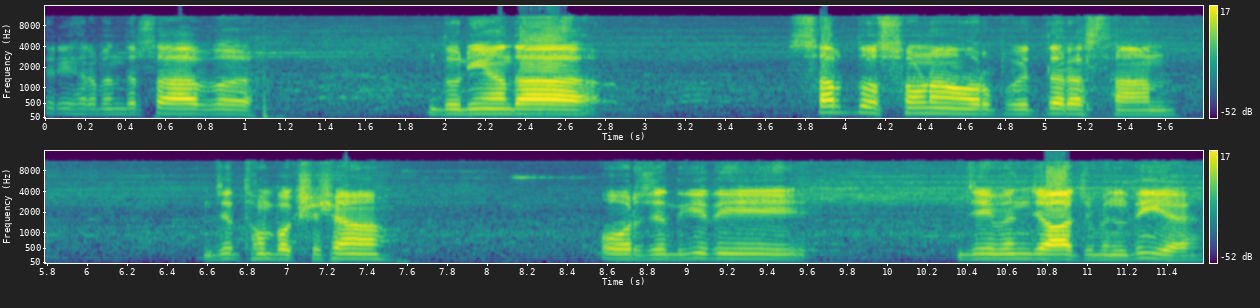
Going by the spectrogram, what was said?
ਸ੍ਰੀ ਹਰਮੰਦਰ ਸਾਹਿਬ, ਦੁਨੀਆ ਦਾ ਸਭ ਤੋਂ ਸੋਹਣਾ ਔਰ ਪਵਿੱਤਰ ਸਥਾਨ ਜਿੱਥੋਂ ਬਖਸ਼ਿਸ਼ਾਂ ਔਰ ਜ਼ਿੰਦਗੀ ਦੀ ਜੀਵਨ ਜਾਂਚ ਮਿਲਦੀ ਹੈ।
